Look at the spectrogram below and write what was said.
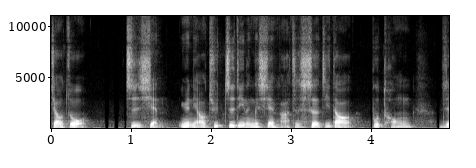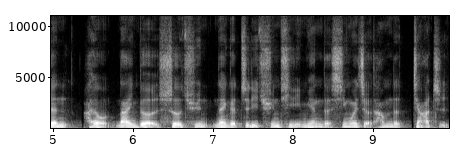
叫做制宪，因为你要去制定那个宪法，这涉及到不同。人还有那一个社群、那个治理群体里面的行为者，他们的价值，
